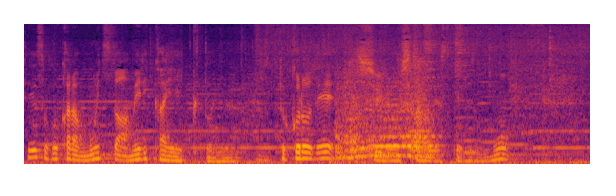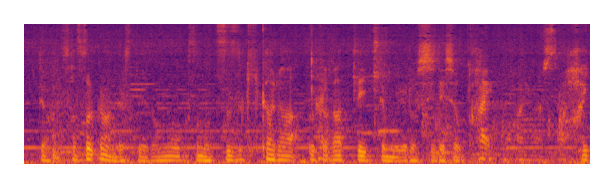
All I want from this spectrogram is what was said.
けてそこからもう一度アメリカへ行くというところで終了したんですけれども。では早速なんですけれどもその続きから伺っていってもよろしいでしょうか？はいわ、かりました。はい。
